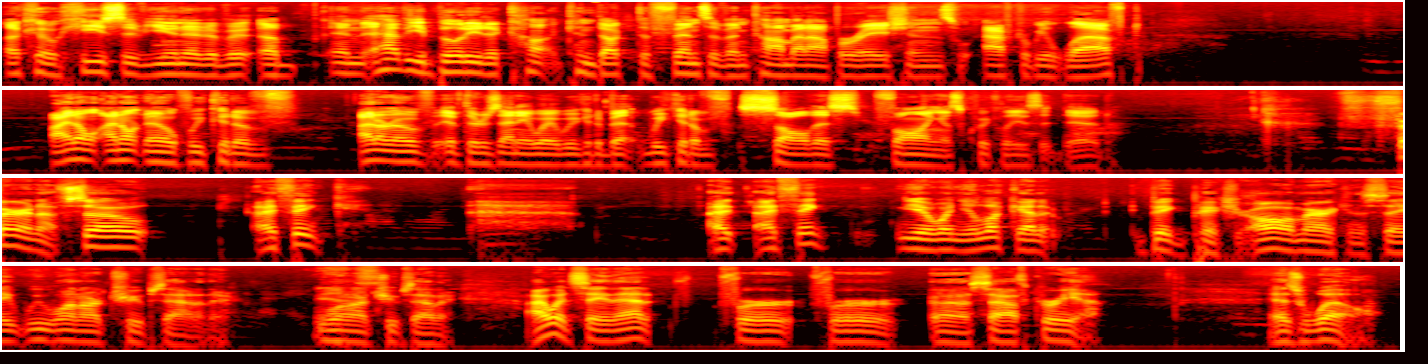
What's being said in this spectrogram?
a cohesive unit of, of and have the ability to co- conduct defensive and combat operations after we left. I don't I don't know if we could have I don't know if, if there's any way we could have been we could have saw this falling as quickly as it did. Fair enough. So, I think, I, I think you know when you look at it, big picture, all Americans say we want our troops out of there. We want our troops out of there. I would say that for for uh, South Korea as well.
